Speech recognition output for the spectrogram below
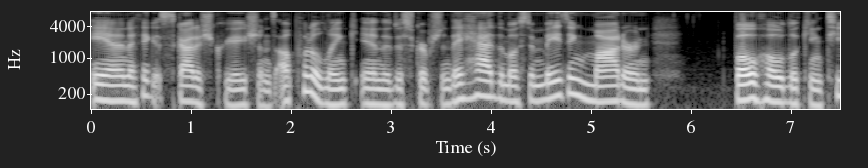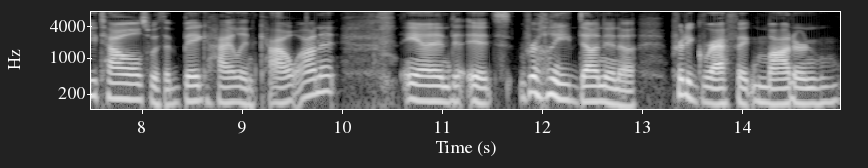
And I think it's Scottish Creations. I'll put a link in the description. They had the most amazing modern boho looking tea towels with a big Highland cow on it. And it's really done in a pretty graphic, modern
